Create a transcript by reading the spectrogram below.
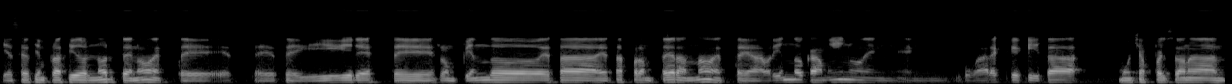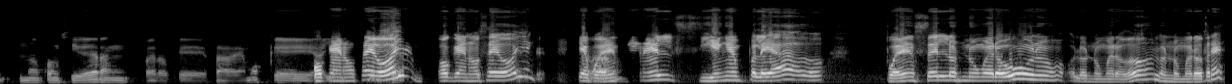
y ese siempre ha sido el norte, ¿no? Este, este seguir este, rompiendo esa, esas fronteras, ¿no? Este, abriendo caminos en, en lugares que quizás muchas personas no consideran, pero que sabemos que... O que no se oyen, o que no se oyen, que pueden tener 100 empleados, pueden ser los número uno, los número dos, los número tres,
